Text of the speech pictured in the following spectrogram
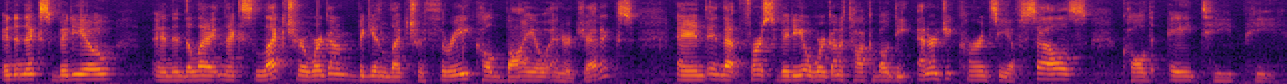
In the next video, and in the next lecture, we're going to begin lecture three called bioenergetics. And in that first video, we're going to talk about the energy currency of cells called ATP.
